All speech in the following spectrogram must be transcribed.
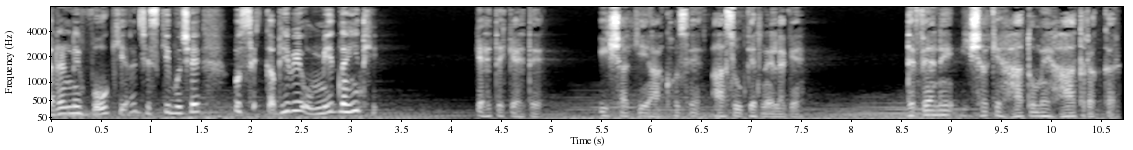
करण ने वो किया जिसकी मुझे उससे कभी भी उम्मीद नहीं थी। कहते कहते ईशा की आँखों से आँसू गिरने लगे। दिव्या ने ईशा के हाथों में हाथ रखकर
